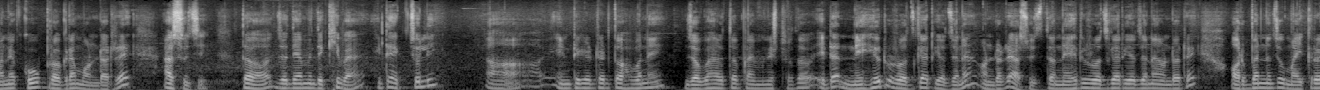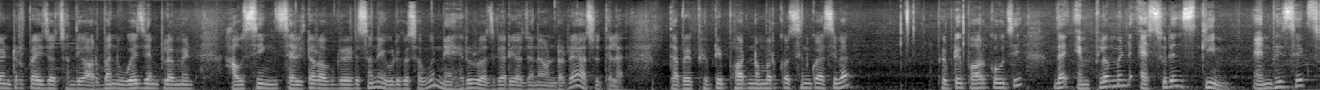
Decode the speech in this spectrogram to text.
ମାନେ କେଉଁ ପ୍ରୋଗ୍ରାମ୍ ଅଣ୍ଡରରେ ଆସୁଛି ତ ଯଦି ଆମେ ଦେଖିବା ଏଇଟା ଆକ୍ଚୁଆଲି ଇଣ୍ଟିଗ୍ରେଟେଡ଼୍ ତ ହେବନି ଜବ ଭାରତ ପ୍ରାଇମ୍ ମିନିଷ୍ଟର ତ ଏଇଟା ନେହେରୁ ରୋଜଗାର ଯୋଜନା ଅଣ୍ଡରରେ ଆସୁଛି ତ ନେହେରୁ ରୋଜଗାର ଯୋଜନା ଅଣ୍ଡରରେ ଅର୍ବାନ୍ର ଯେଉଁ ମାଇକ୍ରୋ ଏଣ୍ଟରପ୍ରାଇଜ୍ ଅଛନ୍ତି urban wage employment housing shelter upgradation ଏଗୁଡ଼ିକ ସବୁ ନେହେରୁ ରୋଜଗାର ଯୋଜନା ଅଣ୍ଡରରେ ଆସୁଥିଲା ତାପରେ ଫିଫ୍ଟି ଫୋର୍ ନମ୍ବର କ୍ୱେଶ୍ଚିନ୍କୁ ଆସିବା फिफ्टी फोर कौन the employment assurance scheme envisages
